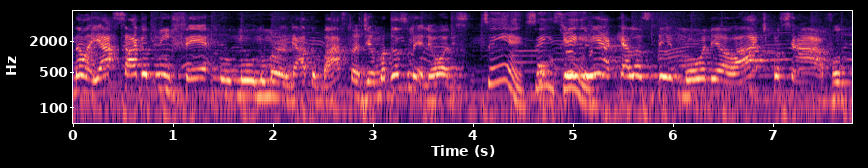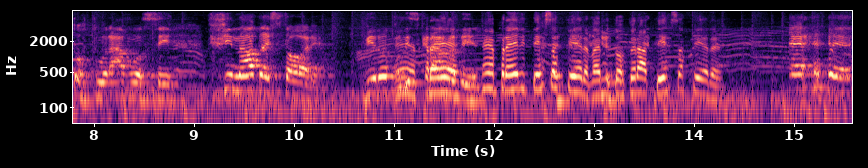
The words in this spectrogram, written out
Não, e a saga do inferno no, no mangá do Bastard é uma das melhores. Sim, sim, Porque sim. tem aquelas demônias lá, tipo assim, ah, vou torturar você. Final da história. Virou tudo É pra, ele, dele. é pra ele terça-feira, vai me torturar terça-feira. É.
